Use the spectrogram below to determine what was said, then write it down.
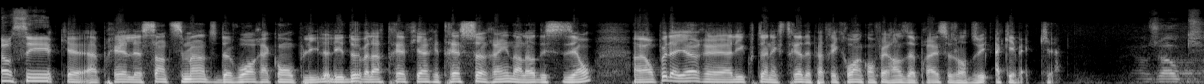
Alors, c'est après le sentiment du devoir accompli, là, les deux avaient l'air très fiers et très sereins dans leur décision. Euh, on peut d'ailleurs euh, aller écouter un extrait de Patrick Roy en conférence de presse aujourd'hui à Québec. Quand Jacques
